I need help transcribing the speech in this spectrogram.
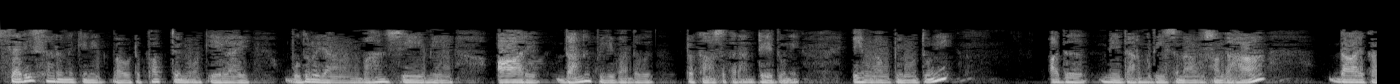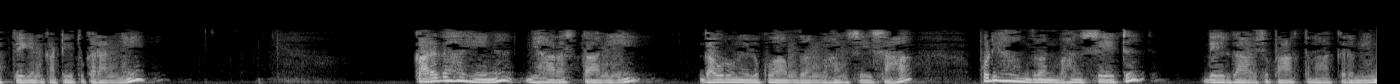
සැරිසරන කෙනෙක් බවට පත් වෙනවා කියලයි බුදුරජාණන් වහන්සේ මේ ආර්ය ධන පිළිබඳව ප්‍රකාශ කරන්නට යෙදුනේ. එහෙමනම් පින්තුනි අද මේ ධර්ම දේශනාව සඳහා දායකත්වයෙන් කටයුතු කරන්නේ කරගහහින විහාරස්ථානයේ ගෞරවනීය ලොකු ආමුදුරන් වහන්සේ සහ පොඩි ආමුදුරන් වහන්සේට දීර්ඝායුෂ ප්‍රාර්ථනා කරමින්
